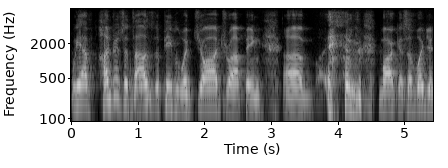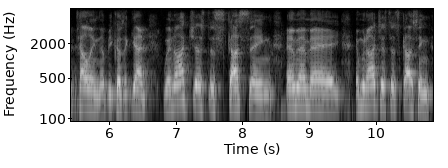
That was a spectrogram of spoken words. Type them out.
we have hundreds of thousands of people with jaw dropping, um, Marcus, of what you're telling them. Because again, we're not just discussing MMA, and we're not just discussing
